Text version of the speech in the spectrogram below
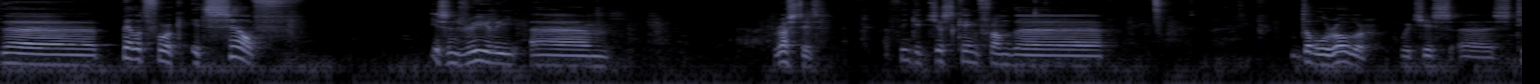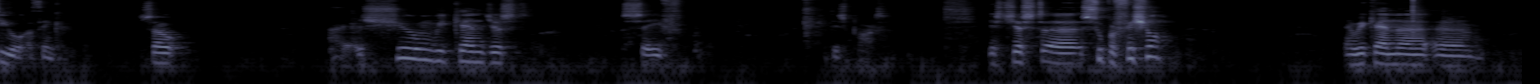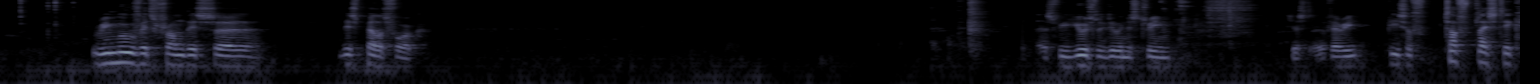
the pallet fork itself isn't really um, rusted. I think it just came from the double roller, which is uh, steel, I think. So I assume we can just save this part. It's just uh, superficial and we can uh, uh, remove it from this uh, this pallet fork. As we usually do in the stream, just a very piece of tough plastic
